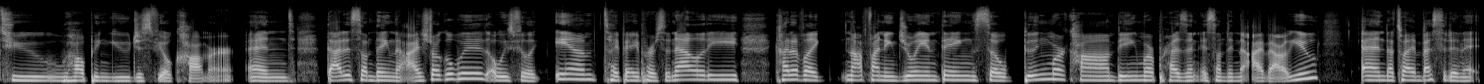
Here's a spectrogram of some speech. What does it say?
to helping you just feel calmer. And that is something that I struggle with, always feel like am type A personality, kind of like not finding joy in things. So being more calm, being more present is something that I value. And that's why I invested in it.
